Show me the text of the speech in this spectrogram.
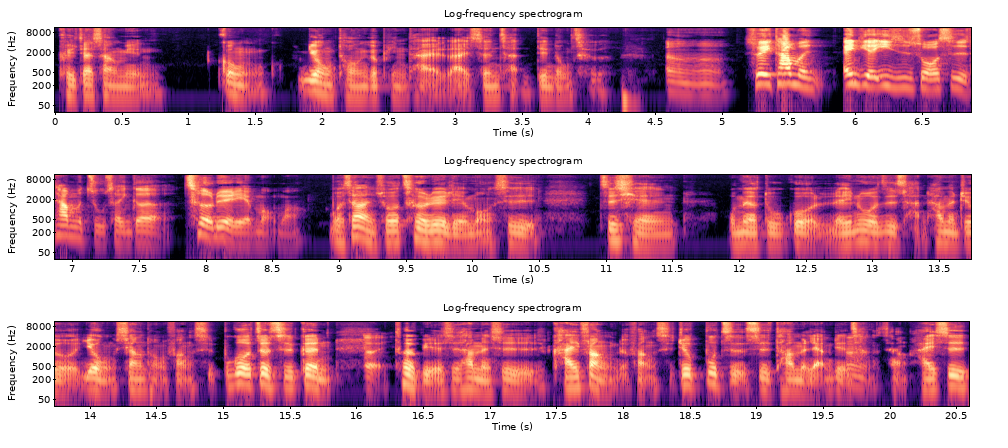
可以在上面共用同一个平台来生产电动车。嗯嗯，所以他们 Andy 的意思是说，是他们组成一个策略联盟吗？我知道你说策略联盟是之前我没有读过雷诺日产，他们就用相同方式。不过这次更对特别的是，他们是开放的方式，就不只是他们两间厂嗯商，还是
